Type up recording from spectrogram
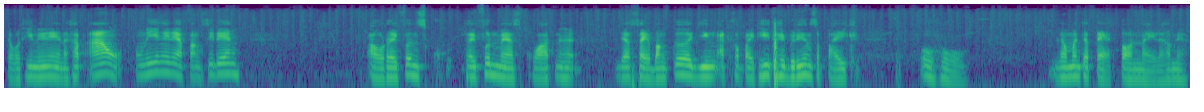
แต่ว่าที่แน่ๆนะครับอ้าวตรงนี้ยังไงเนี่ยฝั่งสีแดงเอาไรเฟิลไรเฟิลแมสควอดนะฮะยัดใส่บังเกอร์ยิงอัดเข้าไปที่ไทเบเรียนสไปค์ โอ้โห แล้วมันจะแตกตอนไหนแล้วครับเนี่ย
